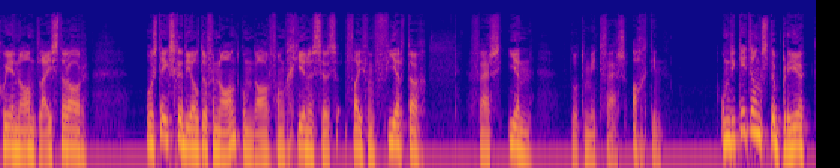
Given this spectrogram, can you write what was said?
Goeienaand luisteraar. Ons teksgedeelte vanaand kom daarvan Genesis 45 vers 1 tot en met vers 18. Om die kettinge te breek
